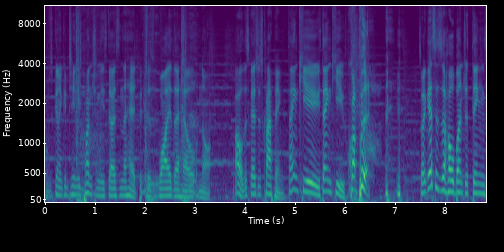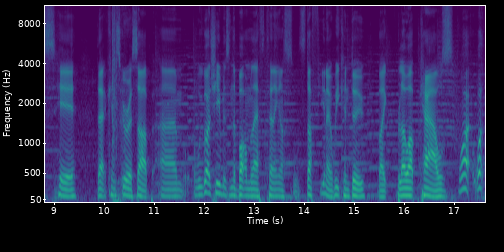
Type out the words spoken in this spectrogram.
I'm just going to continue punching these guys in the head because why the hell not? Oh, this guy's just clapping. Thank you, thank you. so I guess there's a whole bunch of things here that can screw us up. Um, we've got achievements in the bottom left telling us stuff, you know, we can do, like blow up cows. What? What?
